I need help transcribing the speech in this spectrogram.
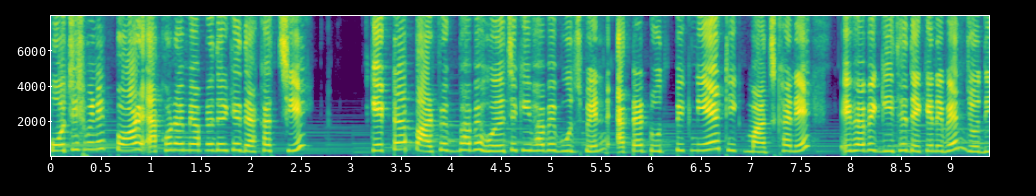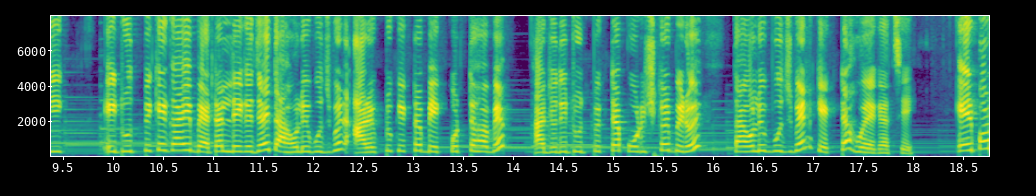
পঁচিশ মিনিট পর এখন আমি আপনাদেরকে দেখাচ্ছি কেকটা পারফেক্টভাবে হয়েছে কীভাবে বুঝবেন? একটা টুথপিক নিয়ে ঠিক মাঝখানে এইভাবে গিথে দেখে নেবেন। যদি এই টুথপিকের গায়ে ব্যাটার লেগে যায়, তাহলে বুঝবেন আর একটু কেকটা বেক করতে হবে। আর যদি টুথপিকটা পরিষ্কার বেরোয়, তাহলে বুঝবেন কেকটা হয়ে গেছে। এরপর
